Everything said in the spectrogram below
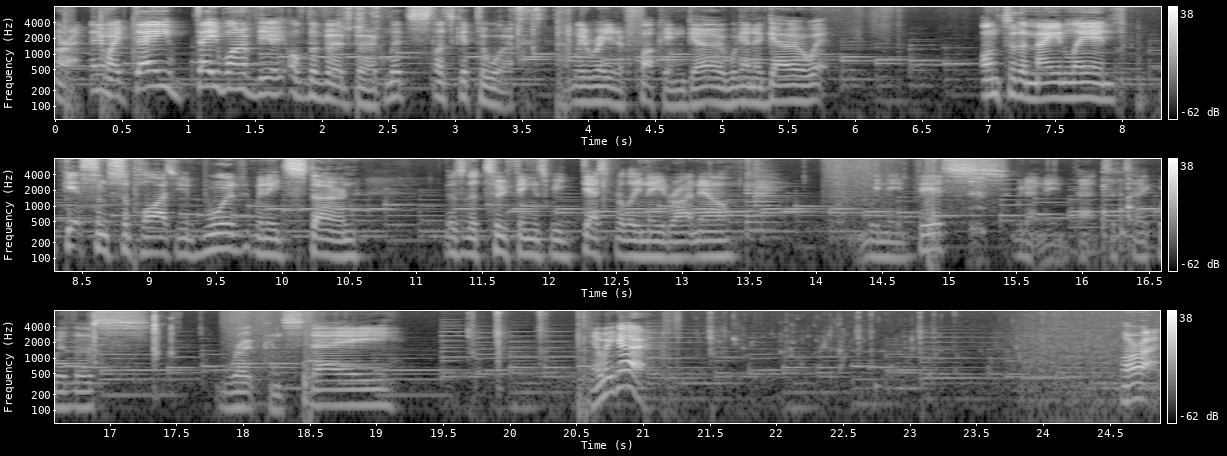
All right. Anyway, day day one of the of the Vertberg. Let's let's get to work. Uh, we're ready to fucking go. We're gonna go onto the mainland, get some supplies. We need wood. We need stone. Those are the two things we desperately need right now. We need this. We don't need that to take with us. Rope can stay. Here we go. All right.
